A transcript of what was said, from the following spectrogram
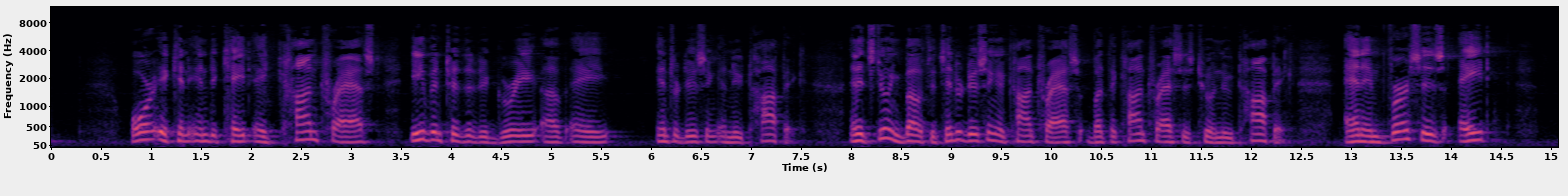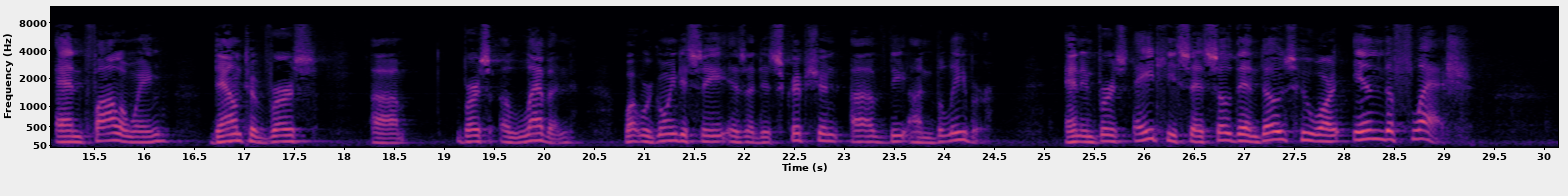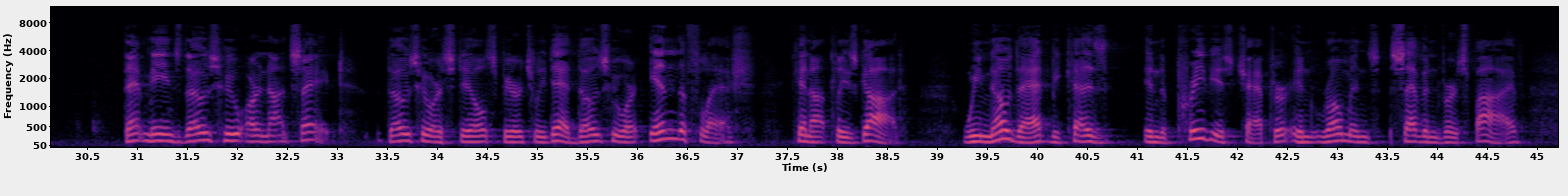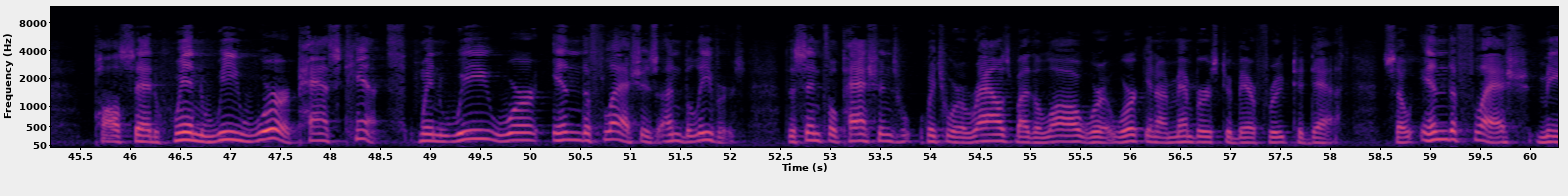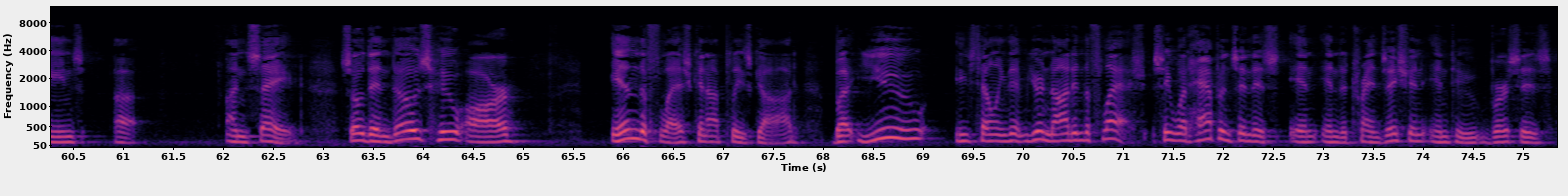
or it can indicate a contrast even to the degree of a introducing a new topic. And it's doing both. It's introducing a contrast, but the contrast is to a new topic. And in verses 8 and following, down to verse, um, verse 11, what we're going to see is a description of the unbeliever. And in verse 8, he says, So then, those who are in the flesh, that means those who are not saved those who are still spiritually dead. Those who are in the flesh cannot please God. We know that because in the previous chapter, in Romans 7 verse 5, Paul said, when we were past tense, when we were in the flesh as unbelievers, the sinful passions which were aroused by the law were at work in our members to bear fruit to death. So in the flesh means uh, unsaved. So then those who are in the flesh cannot please God, but you, he's telling them, you're not in the flesh. See what happens in this, in, in the transition into verses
